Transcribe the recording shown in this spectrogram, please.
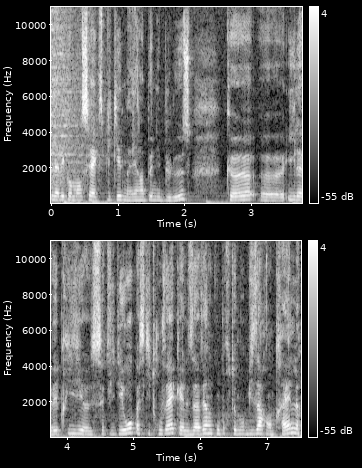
Il avait commencé à expliquer de manière un peu nébuleuse qu'il euh, avait pris euh, cette vidéo parce qu'il trouvait qu'elles avaient un comportement bizarre entre elles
